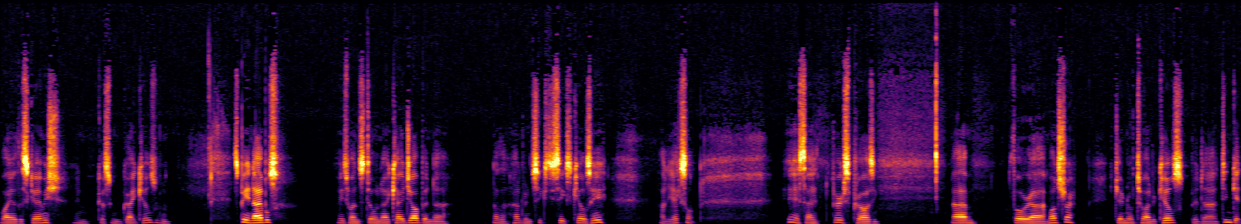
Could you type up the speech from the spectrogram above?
way of the skirmish and got some great kills with them. Spear Nobles, these ones doing an okay job, and uh, another 166 kills here. Bloody excellent. Yeah, so very surprising. Um, for uh, Monstro, general 200 kills, but uh, didn't get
